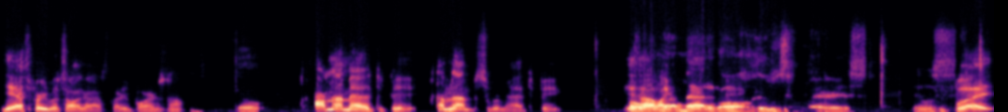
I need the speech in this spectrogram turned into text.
Yeah, that's pretty much all I got on Scottie Barnes though. Dope. I'm not mad at the pick. I'm not super mad at the pick. It's oh, not I'm like not mad at all. It was hilarious. It was But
